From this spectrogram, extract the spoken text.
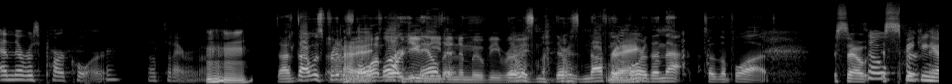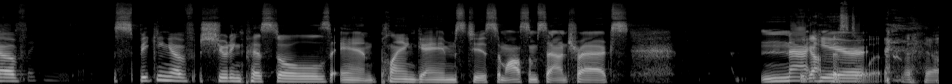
and there was parkour. That's what I remember. Mhm. that that was pretty much Alright. the whole what plot. more do you nailed need it. in a movie, There was there was nothing Right. more than that to the plot. So, So speaking perfect, of they can use it. Speaking of shooting pistols and playing games to some awesome soundtracks, Nat here, yeah.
